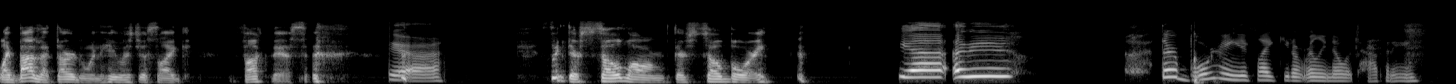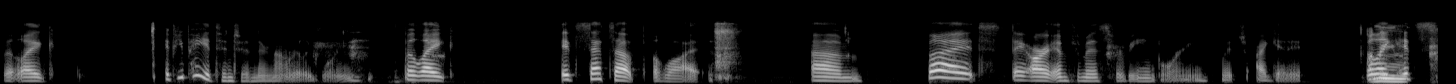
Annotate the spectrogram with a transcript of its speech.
like by the third one, he was just like, "Fuck this." yeah. it's like they're so long, they're so boring. Yeah, I mean, they're boring if like you don't really know what's happening. But like, if you pay attention, they're not really boring. But like, it sets up a lot. Um, but they are infamous for being boring, which I get it. But I like, mean- it's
